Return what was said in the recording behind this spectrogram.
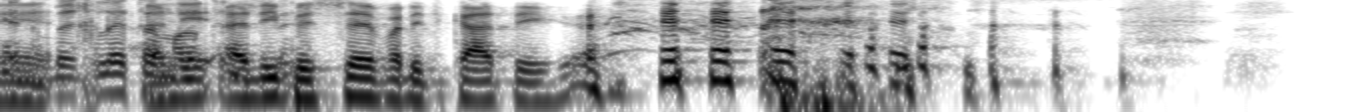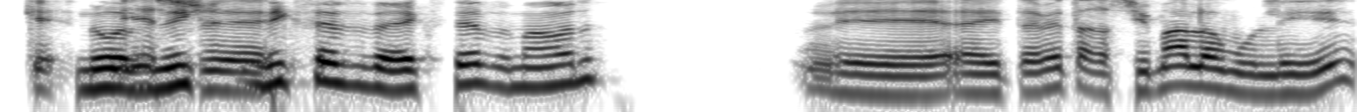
כן, בהחלט אני- אמרת אני יפה. בשבע נתקעתי. כן, נו, אז Nixxes- אה, Nixxes ו-XDev, ומה עוד? אה, את האמת הרשימה לא מולי,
